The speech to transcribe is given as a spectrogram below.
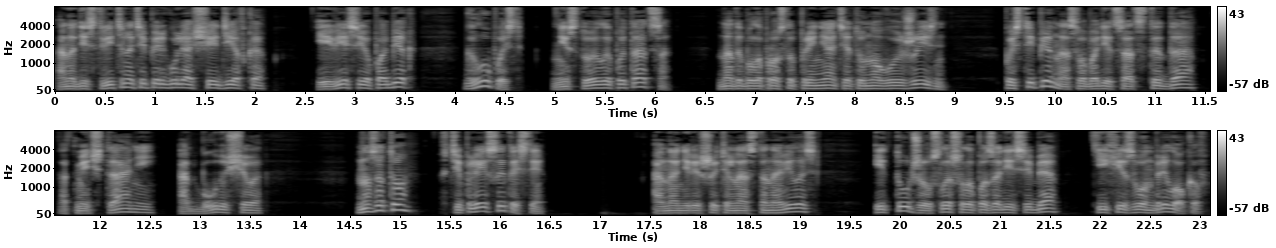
Она действительно теперь гулящая девка, и весь ее побег — глупость, не стоило пытаться. Надо было просто принять эту новую жизнь, постепенно освободиться от стыда, от мечтаний, от будущего. Но зато в тепле и сытости. Она нерешительно остановилась и тут же услышала позади себя тихий звон брелоков.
